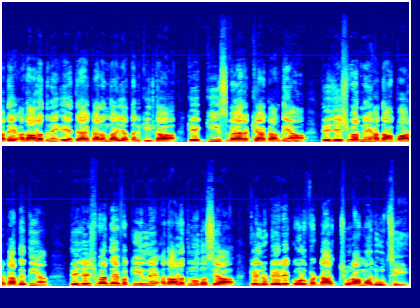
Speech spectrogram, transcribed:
ਅਤੇ ਅਦਾਲਤ ਨੇ ਇਹ ਤੈਅ ਕਰਨ ਦਾ ਯਤਨ ਕੀਤਾ ਕਿ ਕੀ ਸਵੈ ਰੱਖਿਆ ਕਰਦਿਆਂ ਤੇਜੇਸ਼ਵਰ ਨੇ ਹੱਦਾਂ ਪਾਰ ਕਰ ਦਿੱਤੀਆਂ। ਤੇਜੇਸ਼ਵਰ ਦੇ ਵਕੀਲ ਨੇ ਅਦਾਲਤ ਨੂੰ ਦੱਸਿਆ ਕਿ ਲੁਟੇਰੇ ਕੋਲ ਵੱਡਾ ਛੁਰਾ ਮੌਜੂਦ ਸੀ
